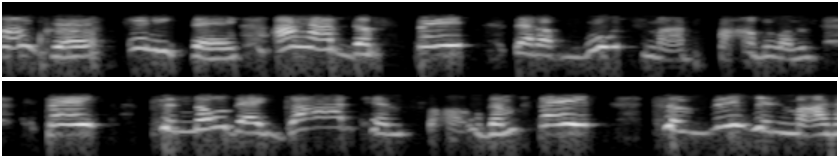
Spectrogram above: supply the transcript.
conquer anything. I have the faith that uproots my problems, faith to know that God can solve them, faith to vision my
